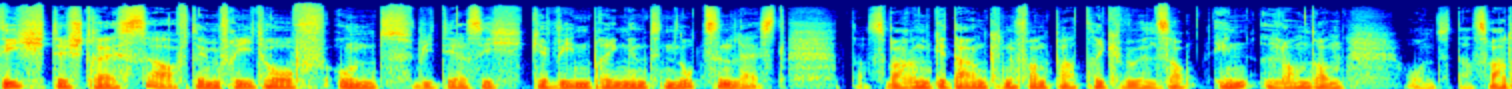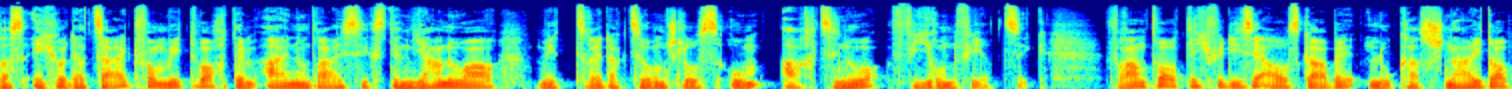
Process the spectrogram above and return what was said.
dichte Stress auf dem Friedhof und wie der sich gewinnbringend nutzen lässt. Das waren Gedanken von Patrick Wülser in London. Und das war das Echo der Zeit vom Mittwoch, dem 31. Januar mit Redaktionsschluss um 18.44 Uhr. Verantwortlich für diese Ausgabe Lukas Schneider,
